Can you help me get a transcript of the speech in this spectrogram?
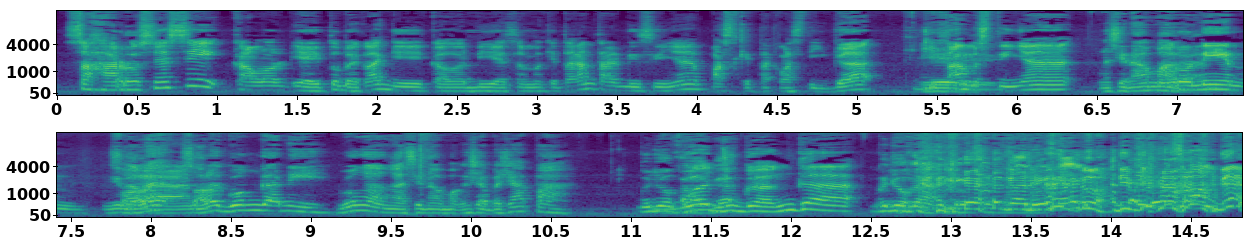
seharusnya sih kalau ya itu baik lagi kalau dia sama kita kan tradisinya pas kita kelas 3 kita Iya. mestinya ngasih nama kan? nurunin gitu soalnya kan. soalnya gue nggak nih gue nggak ngasih nama ke siapa siapa Gue juga Gue kagak. juga enggak. Gue juga kagak. Gak ada yang kagak. Dibilang semua enggak.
